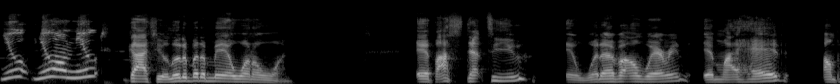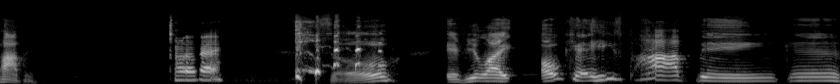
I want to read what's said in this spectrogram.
You you on mute? Got you. A little bit of man one on one. If I step to you in whatever I'm wearing in my head, I'm popping. Okay. so if you're like, okay, he's popping, eh,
